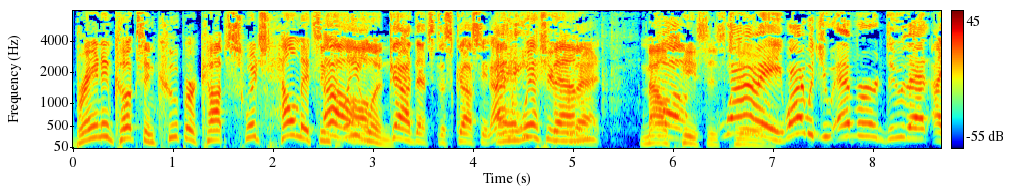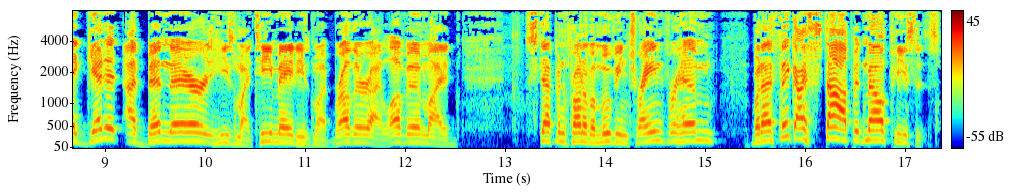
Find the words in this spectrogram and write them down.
Brandin Cooks and Cooper Kupp switched helmets in oh, Cleveland. God, that's disgusting. I and hate with you them, for that mouthpieces. Oh, why? Too. Why would you ever do that? I get it. I've been there. He's my teammate. He's my brother. I love him. I step in front of a moving train for him. But I think I stop at mouthpieces.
